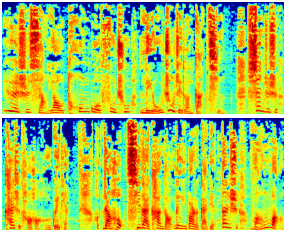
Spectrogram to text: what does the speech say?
越是想要通过付出留住这段感情。甚至是开始讨好和跪舔，然后期待看到另一半的改变，但是往往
